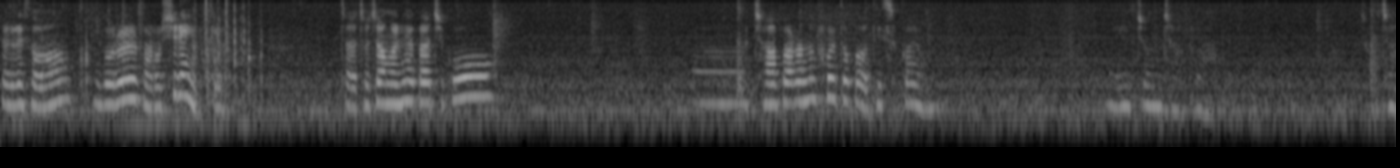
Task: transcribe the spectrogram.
자, 그래서 이거를 바로 실행해 볼게요. 자, 저장을 해가지고 어, 자바라는 폴더가 어디 있을까요? 이좀 자바 저장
